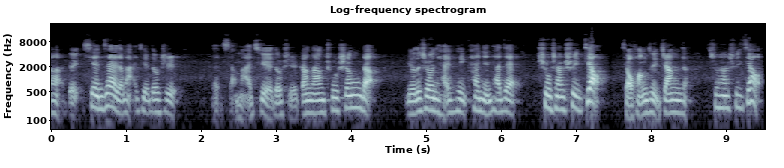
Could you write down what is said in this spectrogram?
啊，对，现在的麻雀都是小麻雀，都是刚刚出生的，有的时候你还可以看见它在树上睡觉，小黄嘴张着，树上睡觉，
